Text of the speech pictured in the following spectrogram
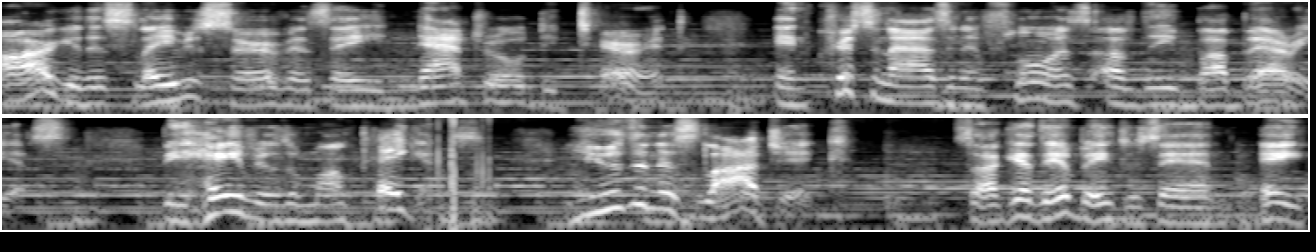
argue that slavery served as a natural deterrent and christianizing influence of the barbarous behaviors among pagans. Using this logic so i guess they're basically saying hey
